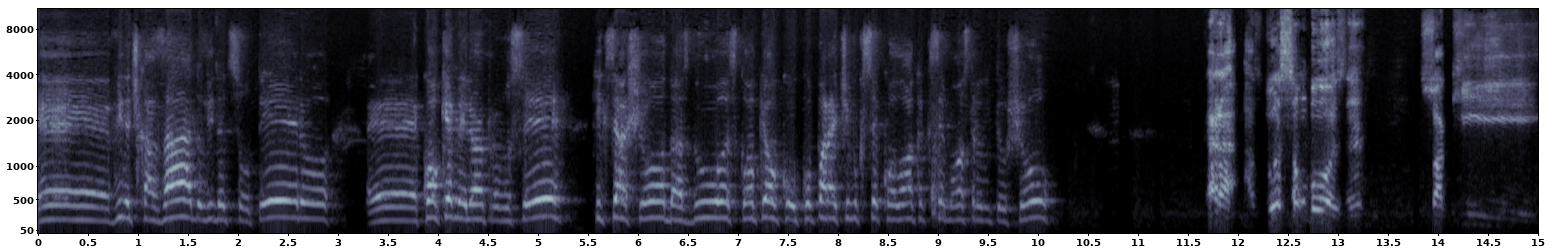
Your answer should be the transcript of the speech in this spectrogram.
é, vida de casado, vida de solteiro, é, qual que é melhor para você? O que, que, você achou das duas? Qual que é o comparativo que você coloca, que você mostra no teu show? Cara, as duas são boas, né? Só que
